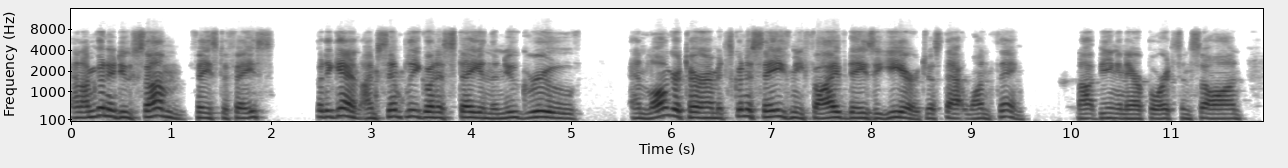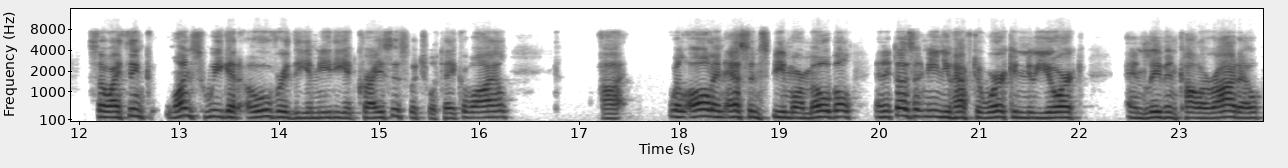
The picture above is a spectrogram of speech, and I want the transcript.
and I'm going to do some face to face. But again, I'm simply going to stay in the new groove. And longer term, it's going to save me five days a year, just that one thing, not being in airports and so on. So I think once we get over the immediate crisis, which will take a while, uh, we'll all in essence be more mobile. And it doesn't mean you have to work in New York and live in Colorado.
